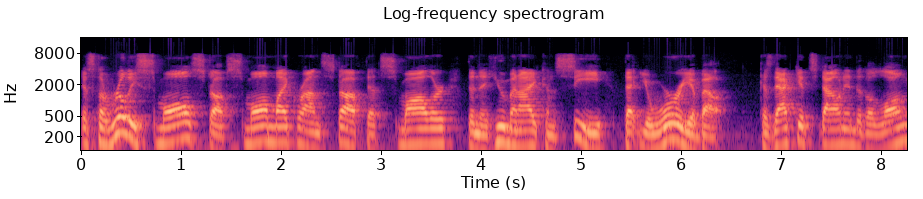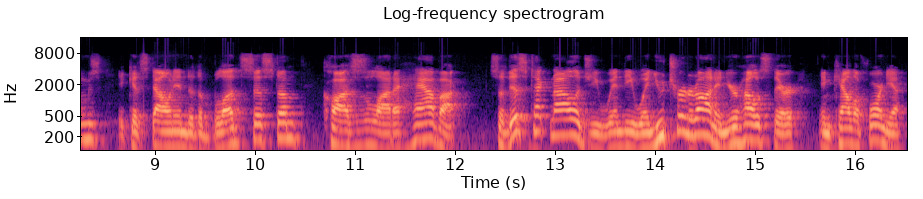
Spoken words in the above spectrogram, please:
It's the really small stuff, small micron stuff that's smaller than the human eye can see that you worry about because that gets down into the lungs, it gets down into the blood system, causes a lot of havoc. So this technology, Wendy, when you turn it on in your house there in California,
